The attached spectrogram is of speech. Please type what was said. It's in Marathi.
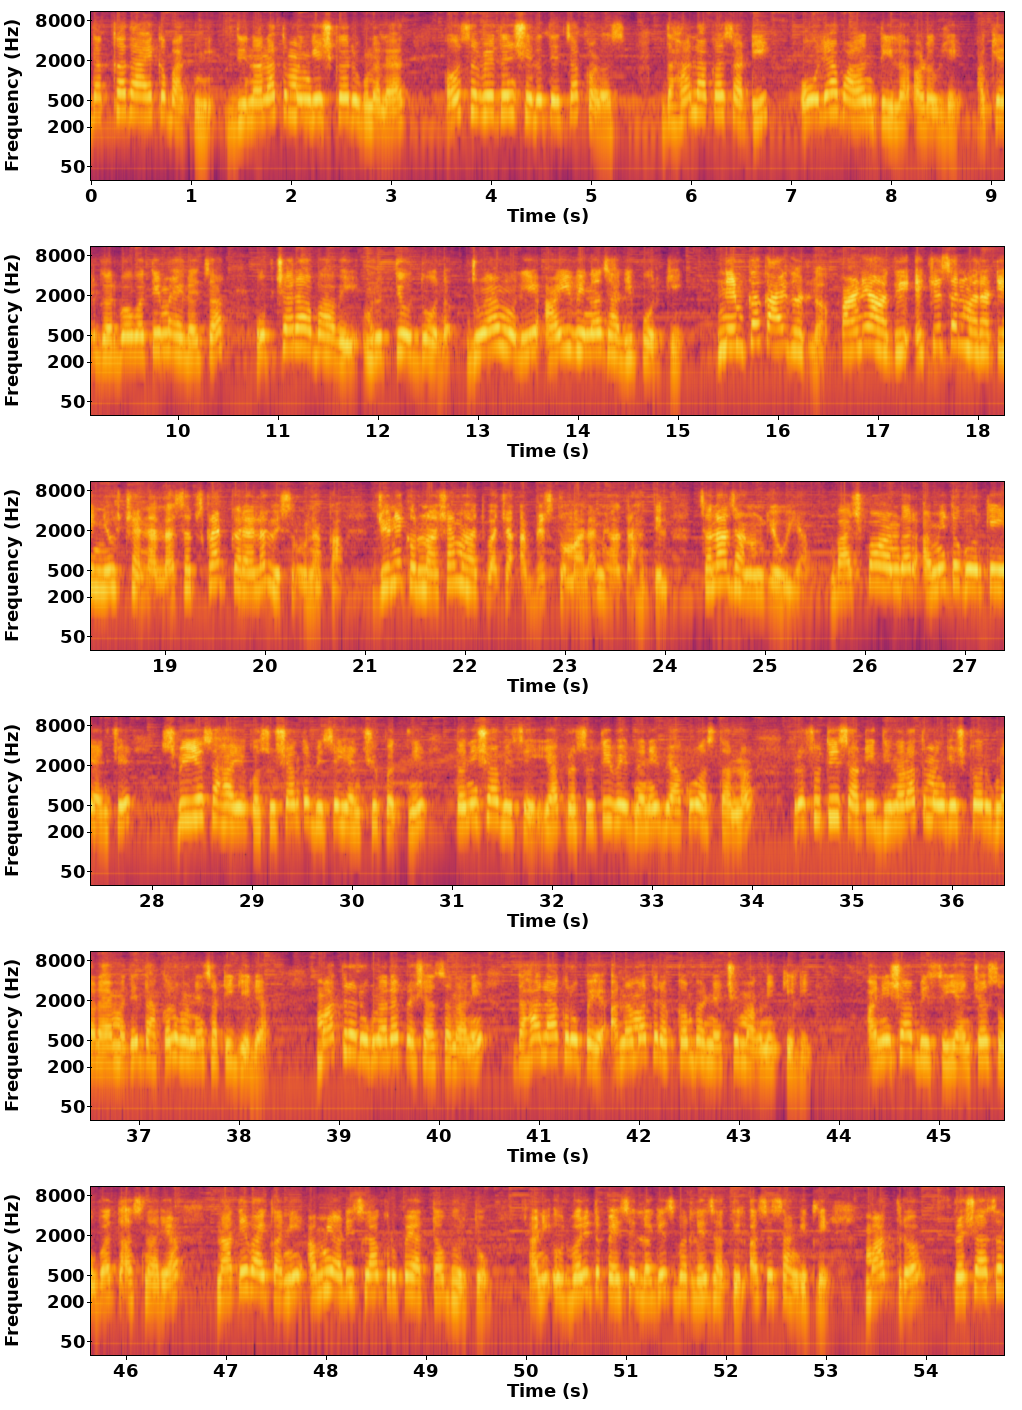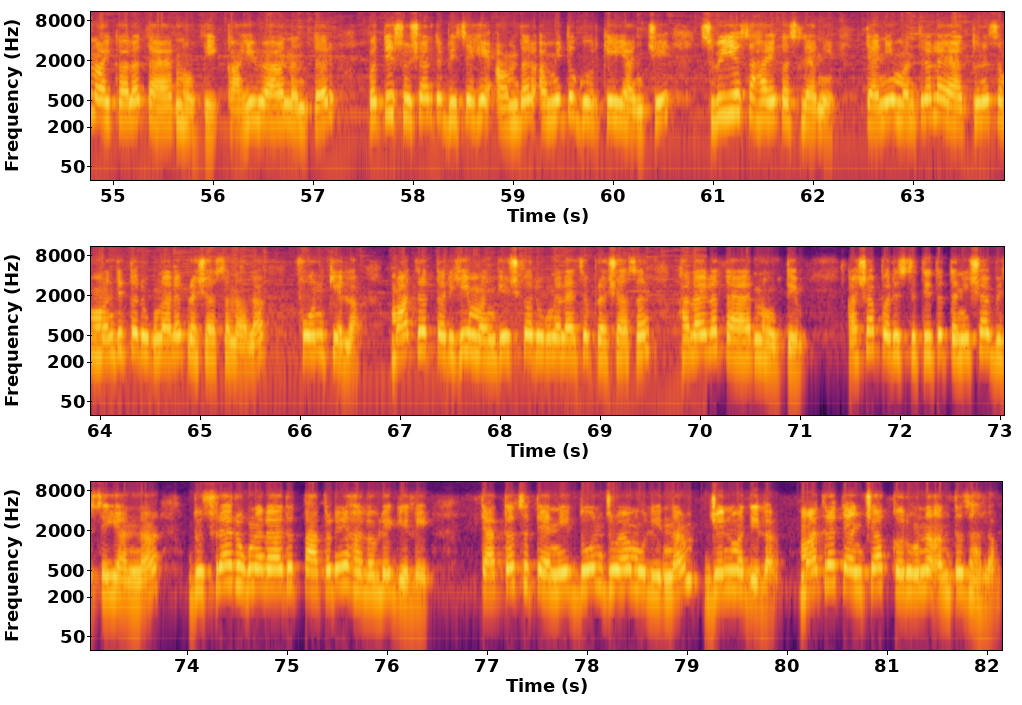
धक्कादायक बातमी. दीनानाथ मंगेशकर रुग्णालयात असंवेदनशीलतेचा कळस. दहा लाखासाठी ओल्या बाळंतीला अडवले. अखेर गर्भवती महिलेचा उपचाराअभावी मृत्यू दोन. जुळ्या मुली आई विना झाली पोरकी नेमकं काय घडलं? पाहण्याआधी H S N Marathi news चॅनलला सबस्क्राईब करायला विसरू नका. जेणेकरून अशा महत्त्वाच्या अपडेट्स तुम्हाला मिळत राहतील. चला जाणून घेऊया. भाजपा आमदार अमित घोरके यांचे स्वीय सहाय्यक सुशांत भिसे यांची पत्नी तनिषा भिसे या प्रसूती वेदनेने व्याकुळ असताना प्रसूतीसाठी दीनानाथ मंगेशकर रुग्णालयामध्ये दाखल होण्यासाठी गेल्या. मात्र रुग्णालय प्रशासनाने दहा लाख रुपये अनामत रक्कम भरण्याची मागणी केली. अनिशा भिसे यांच्या सोबत असणाऱ्या नातेवाईकांनी आम्ही अडीच लाख रुपये आता भरतो. आणि उर्वरित पैसे लगेच भरले जातील असे सांगितले. मात्र प्रशासन ऐकायला तयार नव्हते. काही वेळानंतर पती सुशांत भिसे हे आमदार अमित घोरके यांचे स्वीय सहाय्यक असल्याने त्यांनी मंत्रालयातून संबंधित रुग्णालय प्रशासनाला फोन केला. मात्र तरीही मंगेशकर रुग्णालयाचे प्रशासन हलायला तयार नव्हते. अशा परिस्थितीत तनिषा भिसे यांना दुसऱ्या रुग्णालयात तातडीने हलवले गेले. त्यातच त्यांनी दोन जुळ्या मुलींना जन्म दिला. मात्र त्यांच्या करुण अंत झाला.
